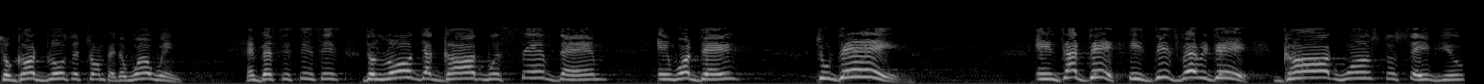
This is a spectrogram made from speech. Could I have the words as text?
So God blows a trumpet, a whirlwind. And verse 16 says, The Lord your God will save them in what day? Today. In that day, is this very day. God wants to save you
